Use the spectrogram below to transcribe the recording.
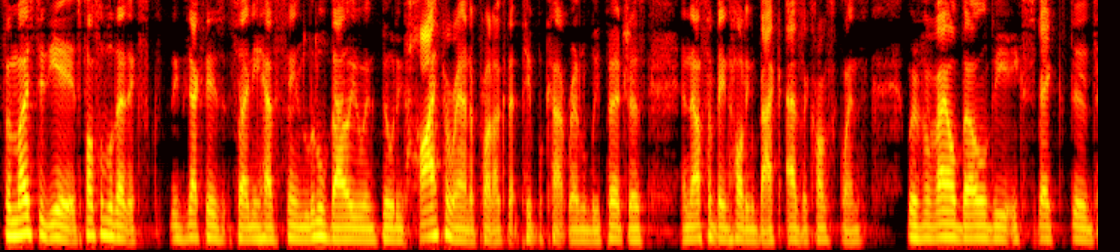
For most of the year, it's possible that ex- executives at Sony have seen little value in building hype around a product that people can't readily purchase and thus have been holding back as a consequence. With availability expected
